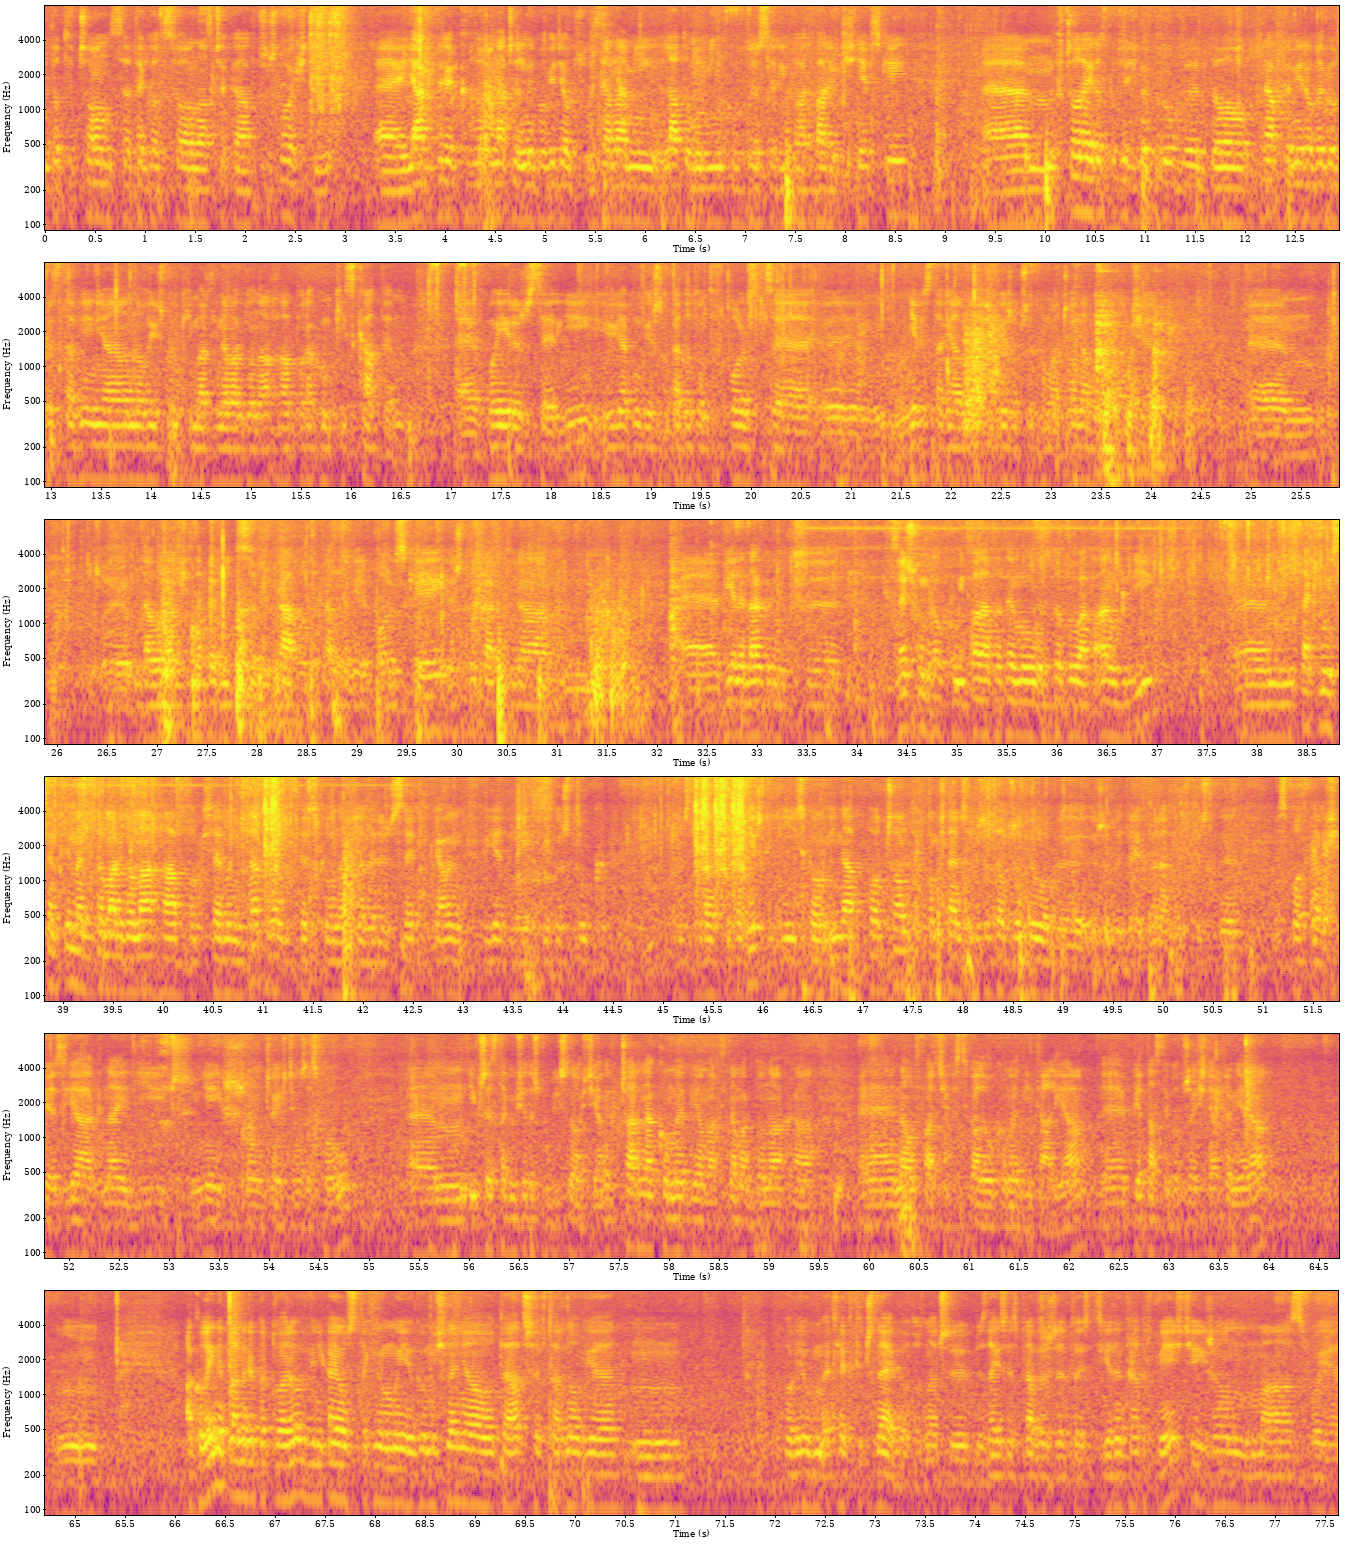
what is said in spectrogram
dotyczące tego, co nas czeka w przyszłości. E, Jak dyrektor naczelny powiedział, za nami lato muminków reżyserii Barbary Wiśniewskiej. Wczoraj rozpoczęliśmy próby do prapremierowego wystawienia nowej sztuki Martina McDonacha Porachunki z katem e, w mojej reżyserii. Jak mówię, sztuka dotąd w Polsce e, nie wystawiana, świeżo przetłumaczona, udało nam się, e, udało nam się zapewnić sobie prawo do prapremiery polskiej. Sztuka, która mm, nagród e, w zeszłym roku i dwa lata temu zdobyła w Anglii. Em, Taki mój sentyment do McDonacha, bo pisałem o nim pracę magisterską na wydziale reżyserii. Grałem w jednej z jego sztuk reżyserując Agnieszkę Glińską i na początek pomyślałem sobie, że dobrze byłoby, żeby dyrektor artystyczny spotkał się z jak najliczniejszą częścią zespołu i przedstawił się też publiczności. A więc Czarna Komedia Martina McDonacha na otwarcie Festiwalu Komedii Italia, e, 15 września premiera. Mm. A kolejne plany repertuarowe wynikają z takiego mojego myślenia o teatrze w Tarnowie, mm, powiedziałbym eklektycznego, to znaczy zdaję sobie sprawę, że to jest jeden teatr w mieście i że on ma swoje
